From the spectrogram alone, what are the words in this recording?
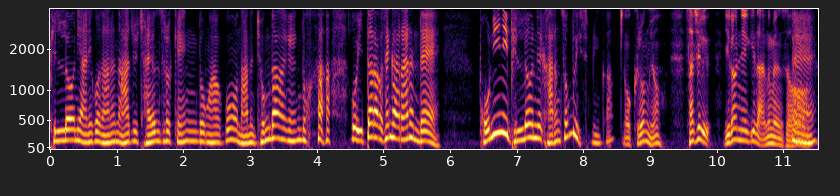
빌런이 아니고 나는 아주 자연스럽게 행동하고 나는 정당하게 행동하고 있다라고 생각을 하는데 본인이 빌런일 가능성도 있습니까? 어 그럼요. 사실 이런 얘기 나누면서 네.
